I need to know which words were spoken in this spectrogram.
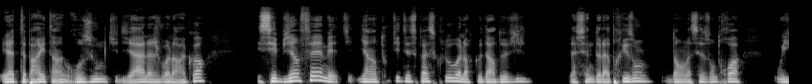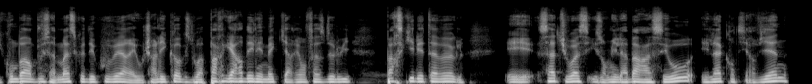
et là t'as pareil t'as un gros zoom, tu dis ah là je vois le raccord. Et c'est bien fait, mais il y a un tout petit espace clos alors que Daredevil, la scène de la prison dans la saison 3 où il combat un peu sa masque découvert et où Charlie Cox doit pas regarder les mecs qui arrivent en face de lui parce qu'il est aveugle. Et ça, tu vois, ils ont mis la barre assez haut. Et là, quand ils reviennent,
